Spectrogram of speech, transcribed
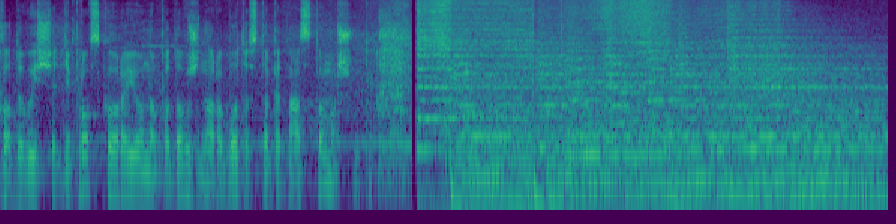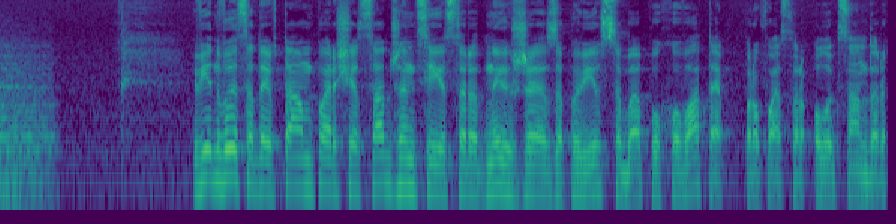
кладовища Дніпровського району подовжена робота 115 маршруту. Він висадив там перші саджанці, і серед них же заповів себе поховати. Професор Олександр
